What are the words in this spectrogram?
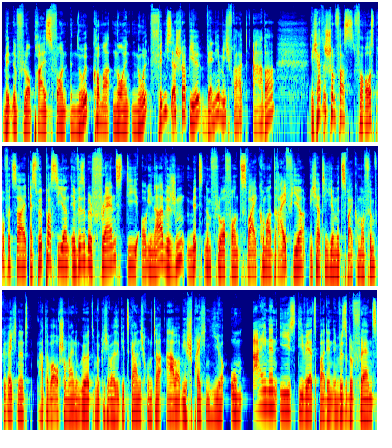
mit einem Floorpreis von 0,90. Finde ich sehr stabil, wenn ihr mich fragt, aber ich hatte schon fast vorausprophezeit, es wird passieren. Invisible Friends, die Original Vision mit einem Floor von 2,34. Ich hatte hier mit 2,5 gerechnet, hatte aber auch schon Meinung gehört, möglicherweise geht's gar nicht runter, aber wir sprechen hier um einen Ease, die wir jetzt bei den Invisible Friends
